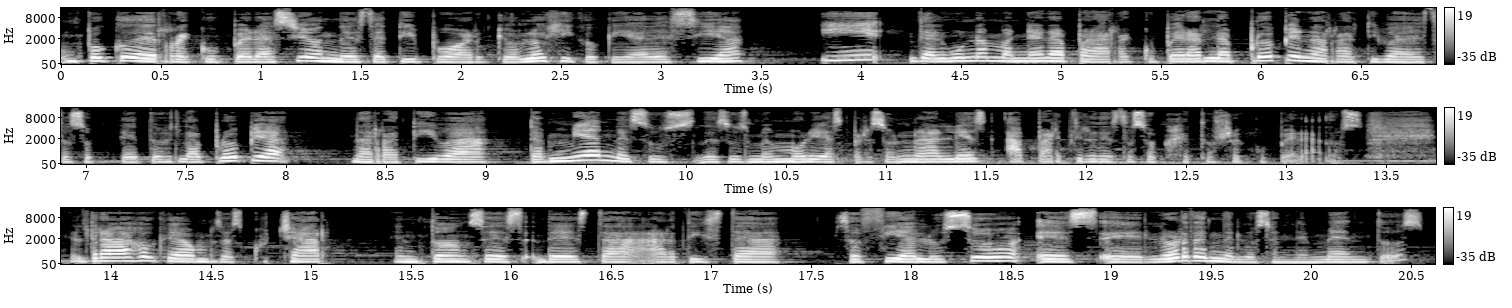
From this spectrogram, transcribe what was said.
un poco de recuperación de este tipo arqueológico que ya decía, y de alguna manera para recuperar la propia narrativa de estos objetos, la propia narrativa también de sus, de sus memorias personales a partir de estos objetos recuperados. El trabajo que vamos a escuchar entonces de esta artista Sofía Lusso es El orden de los elementos,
